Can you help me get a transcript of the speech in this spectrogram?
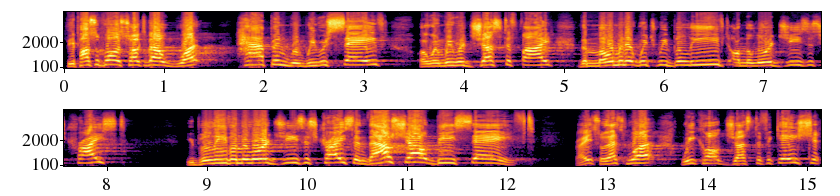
The Apostle Paul has talked about what happened when we were saved or when we were justified, the moment at which we believed on the Lord Jesus Christ. You believe on the Lord Jesus Christ, and thou shalt be saved. Right? So that's what we call justification.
